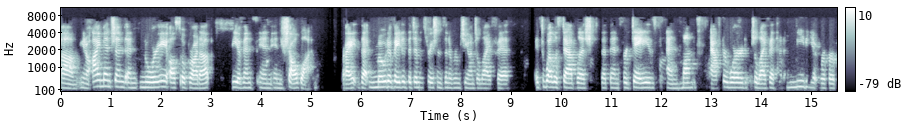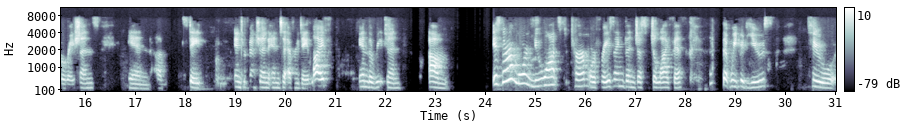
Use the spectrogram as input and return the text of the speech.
Um, you know, I mentioned and Nuri also brought up the events in in Shaoguan, right, that motivated the demonstrations in Urumqi on July 5th. It's well established that then for days and months afterward, July 5th had immediate reverberations in um, state intervention into everyday life in the region. Um, is there a more nuanced term or phrasing than just July 5th that we could use to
